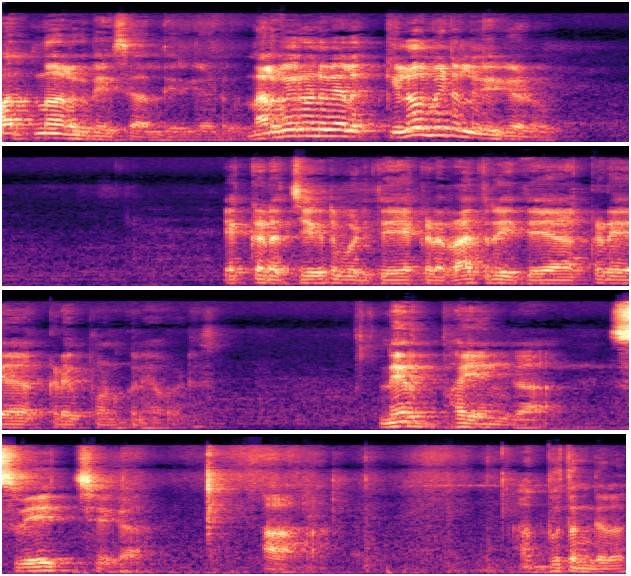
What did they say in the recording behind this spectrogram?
పద్నాలుగు దేశాలు తిరిగాడు నలభై రెండు వేల కిలోమీటర్లు తిరిగాడు. ఎక్కడ చీకటి పడితే ఎక్కడ రాత్రి అయితే అక్కడే అక్కడే పండుకునేవాడు. నిర్భయంగా స్వేచ్ఛగా ఆహా అద్భుతం కదా?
